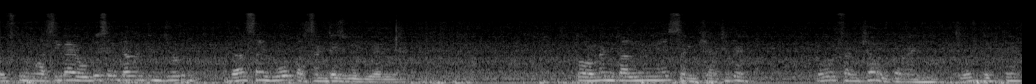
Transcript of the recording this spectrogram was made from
उसकी मासिक आय वो भी संख्या में जो दस है, वो परसेंटेज में दिया गया है। तो हमें निकालनी है संख्या, ठीक है? तो संख्या ऊपर रहेगी तो देखते हैं।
